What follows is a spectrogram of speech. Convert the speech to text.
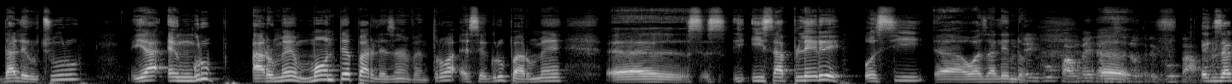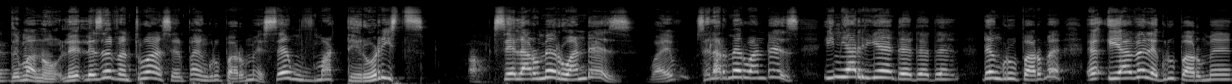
dans les Rutshuru, il y a un groupe armé monté par les 1-23 et ce groupe armé, euh, il s'appellerait aussi euh, Wazalendo. Les groupes armés dans Euh, notre groupe armé. Exactement, non. Les, les 1-23, ce n'est pas un groupe armé, c'est un mouvement terroriste. Ah. C'est l'armée rwandaise, voyez-vous C'est l'armée rwandaise. Il n'y a rien de- de- de- d'un groupe armé. Et il y avait les groupes armés,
